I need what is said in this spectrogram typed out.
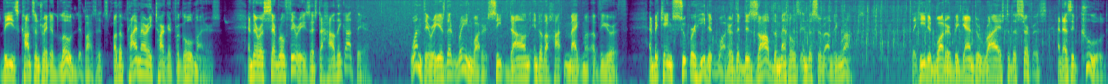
These concentrated lode deposits are the primary target for gold miners and there are several theories as to how they got there. One theory is that rainwater seeped down into the hot magma of the earth and became superheated water that dissolved the metals in the surrounding rocks. The heated water began to rise to the surface, and as it cooled,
